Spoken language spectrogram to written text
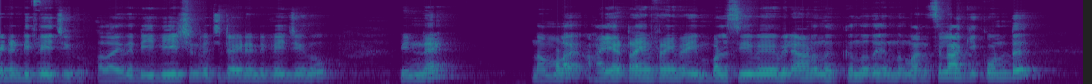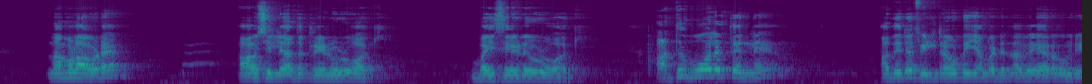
ഐഡന്റിഫൈ ചെയ്തു. അതായത് ഡീവിയേഷൻ വെച്ചിട്ട് ഐഡന്റിഫൈ ചെയ്തു. പിന്നെ നമ്മൾ ഹയർ ടൈം ഫ്രെയിമിൽ ഇമ്പൾസീവ് വേവിലാണ് നിൽക്കുന്നത് എന്ന് മനസ്സിലാക്കിക്കൊണ്ട് നമ്മളവിടെ ആവശ്യമില്ലാത്ത ട്രേഡ് ഒഴിവാക്കി. ബൈ സൈഡ് ഒഴിവാക്കി. അതുപോലെ തന്നെ അതിനെ ഫിൽറ്റർ ഔട്ട് ചെയ്യാൻ പറ്റുന്ന വേറെ ഒരു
